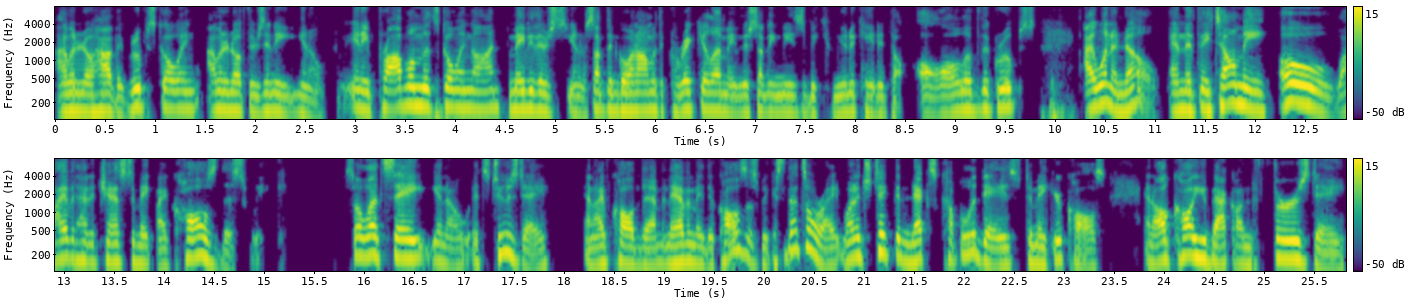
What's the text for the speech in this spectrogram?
I want to know how the group's going. I want to know if there's any, you know, any problem that's going on. Maybe there's, you know, something going on with the curriculum. Maybe there's something needs to be communicated to all of the groups. I want to know. And if they tell me, oh, well, I haven't had a chance to make my calls this week so let's say, you know, it's Tuesday and I've called them and they haven't made their calls this week. I said, that's all right. Why don't you take the next couple of days to make your calls and I'll call you back on Thursday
